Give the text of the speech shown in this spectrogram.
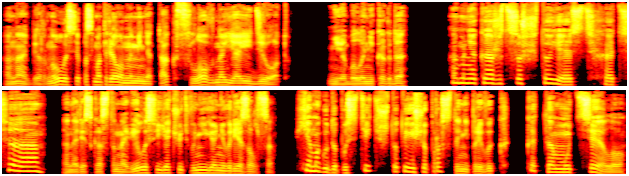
Она обернулась и посмотрела на меня так, словно я идиот. «Не было никогда». «А мне кажется, что есть, хотя...» Она резко остановилась, и я чуть в нее не врезался. «Я могу допустить, что ты еще просто не привык к этому телу».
